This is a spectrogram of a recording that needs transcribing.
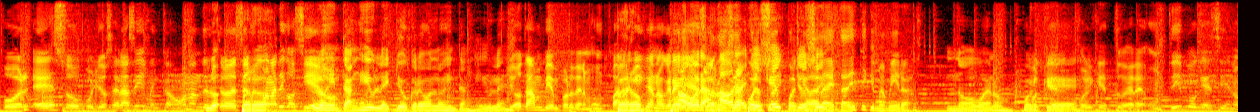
por eso, por yo ser así, me encajonan Lo- dentro de ser un fanático ciego. Los intangibles, yo creo en los intangibles. Yo también, pero tenemos un par Pero aquí que no cree ahora- en eso. no ahora, sé por yo qué, soy- porque yo soy- las estadísticas y me mira. No, bueno, Porque, porque... porque tú eres un tipo que si no,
